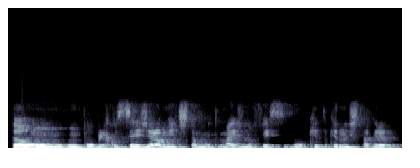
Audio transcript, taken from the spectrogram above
Então, um público C geralmente está muito mais no Facebook do que no Instagram.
